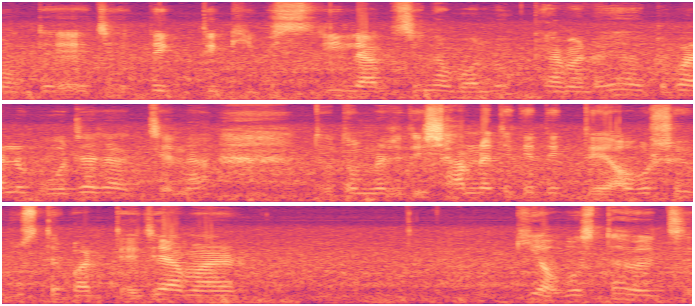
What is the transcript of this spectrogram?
মধ্যে যে দেখতে কি বিশ্রী লাগছে না বলো? ক্যামেরায় হয়তো ভালো বোঝা যাচ্ছে না। তো তোমরা যদি সামনে থেকে দেখতে অবশ্যই বুঝতে পারতে যে আমার কি অবস্থা হয়েছে।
